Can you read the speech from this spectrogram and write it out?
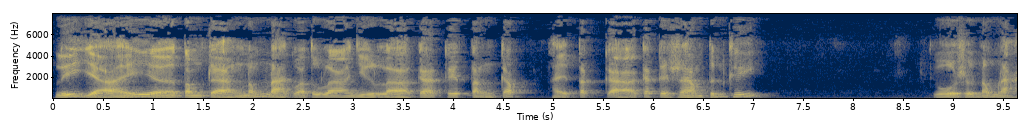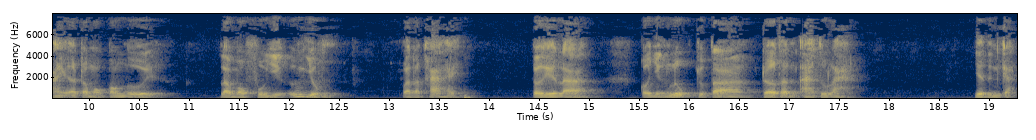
Lý giải ờ, tâm trạng nóng nảy của Atula như là các cái tầng cấp hay tất cả các cái ram tính khí của sự nóng nảy ở trong một con người là một phương diện ứng dụng và nó khá hay. Có nghĩa là có những lúc chúng ta trở thành Atula về tính cách.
